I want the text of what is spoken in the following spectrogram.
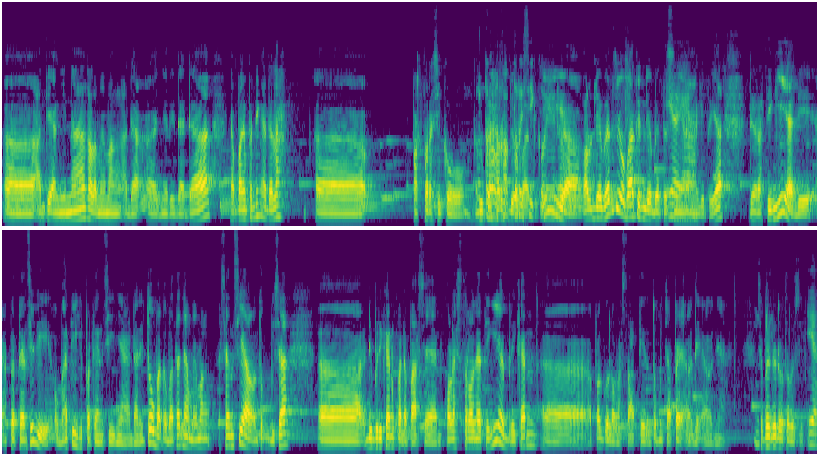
eh, anti angina kalau memang ada eh, nyeri dada. Yang paling penting adalah eh, faktor resiko juga Kontrol harus faktor diobati. ya, iya, kalau diabetes diobatin diabetesnya Iya, iya. gitu ya. Darah tinggi ya di hipertensi diobati hipertensinya dan itu obat-obatan yang memang esensial untuk bisa eh, diberikan kepada pasien. Kolesterolnya tinggi ya berikan eh, apa golongan statin untuk mencapai LDL-nya. Seperti itu dokter Lucy. Ya,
